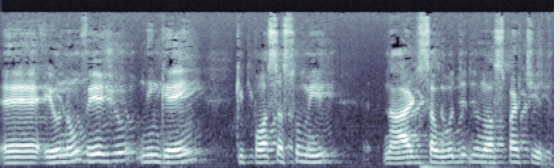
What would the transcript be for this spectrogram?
é, eu não vejo ninguém que possa assumir na área de saúde do nosso partido.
